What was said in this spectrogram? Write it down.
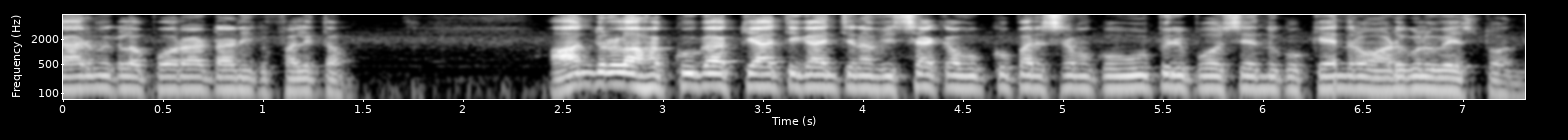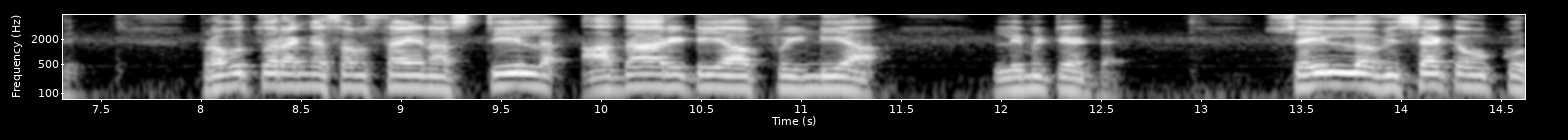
కార్మికుల పోరాటానికి ఫలితం. ఆంధ్రుల హక్కుగా ఖ్యాతిగాంచిన విశాఖ ఉక్కు పరిశ్రమకు ఊపిరి పోసేందుకు కేంద్రం అడుగులు వేస్తోంది. ప్రభుత్వ రంగ సంస్థ అయిన steel authority of India limited సెయిల్లో విశాఖ ఉక్కు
